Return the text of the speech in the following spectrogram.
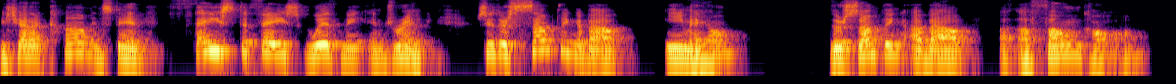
he shouted out, come and stand face to face with me and drink. See, there's something about email, there's something about a, a phone call,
